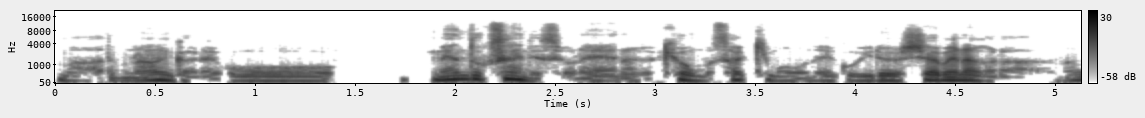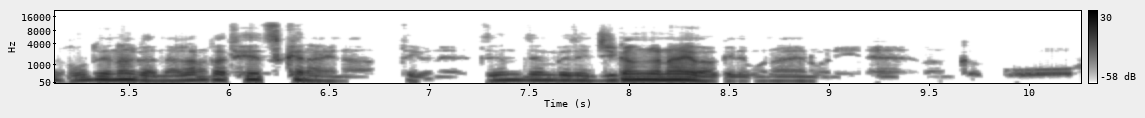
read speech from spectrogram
まあ、でもなんかね、こう、めんどくさいんですよね。なんか今日もさっきもね、こういろいろ調べながら、なんか本当になんかなかなか手つけないなっていうね、全然別に時間がないわけでもないのにね、なんかこう、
